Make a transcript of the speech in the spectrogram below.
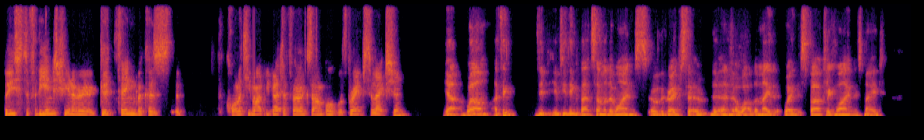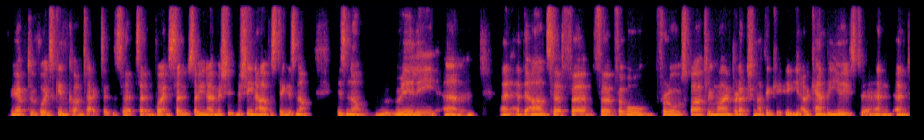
booster for the industry and a very good thing because the quality might be better, for example, with grape selection? Yeah, well, I think if, you think about some of the wines or the grapes that are, and well, the way that sparkling wine is made, you have to avoid skin contact at certain points. So, so you know, machine, machine harvesting is not is not really um, the answer for, for for all for all sparkling wine production. I think it, you know it can be used, and and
